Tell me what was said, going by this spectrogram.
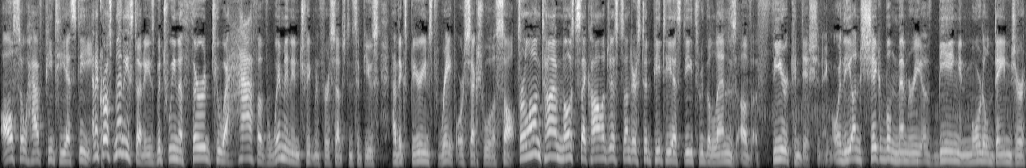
also have PTSD. And across many studies, between a third to a half of women in treatment for substance abuse have experienced rape or sexual assault. For a long time, most psychologists understood PTSD through the lens of fear conditioning, or the unshakable memory of being in mortal danger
